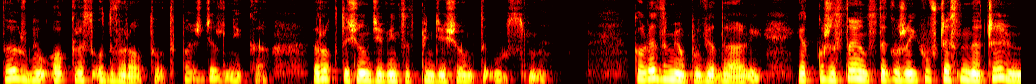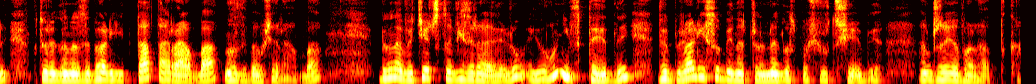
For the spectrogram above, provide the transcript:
to już był okres odwrotu od października, rok 1958. Koledzy mi opowiadali, jak korzystając z tego, że ich ówczesny naczelny, którego nazywali tata Raba, nazywał się Raba, był na wycieczce w Izraelu i oni wtedy wybrali sobie naczelnego spośród siebie, Andrzeja Walatka.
